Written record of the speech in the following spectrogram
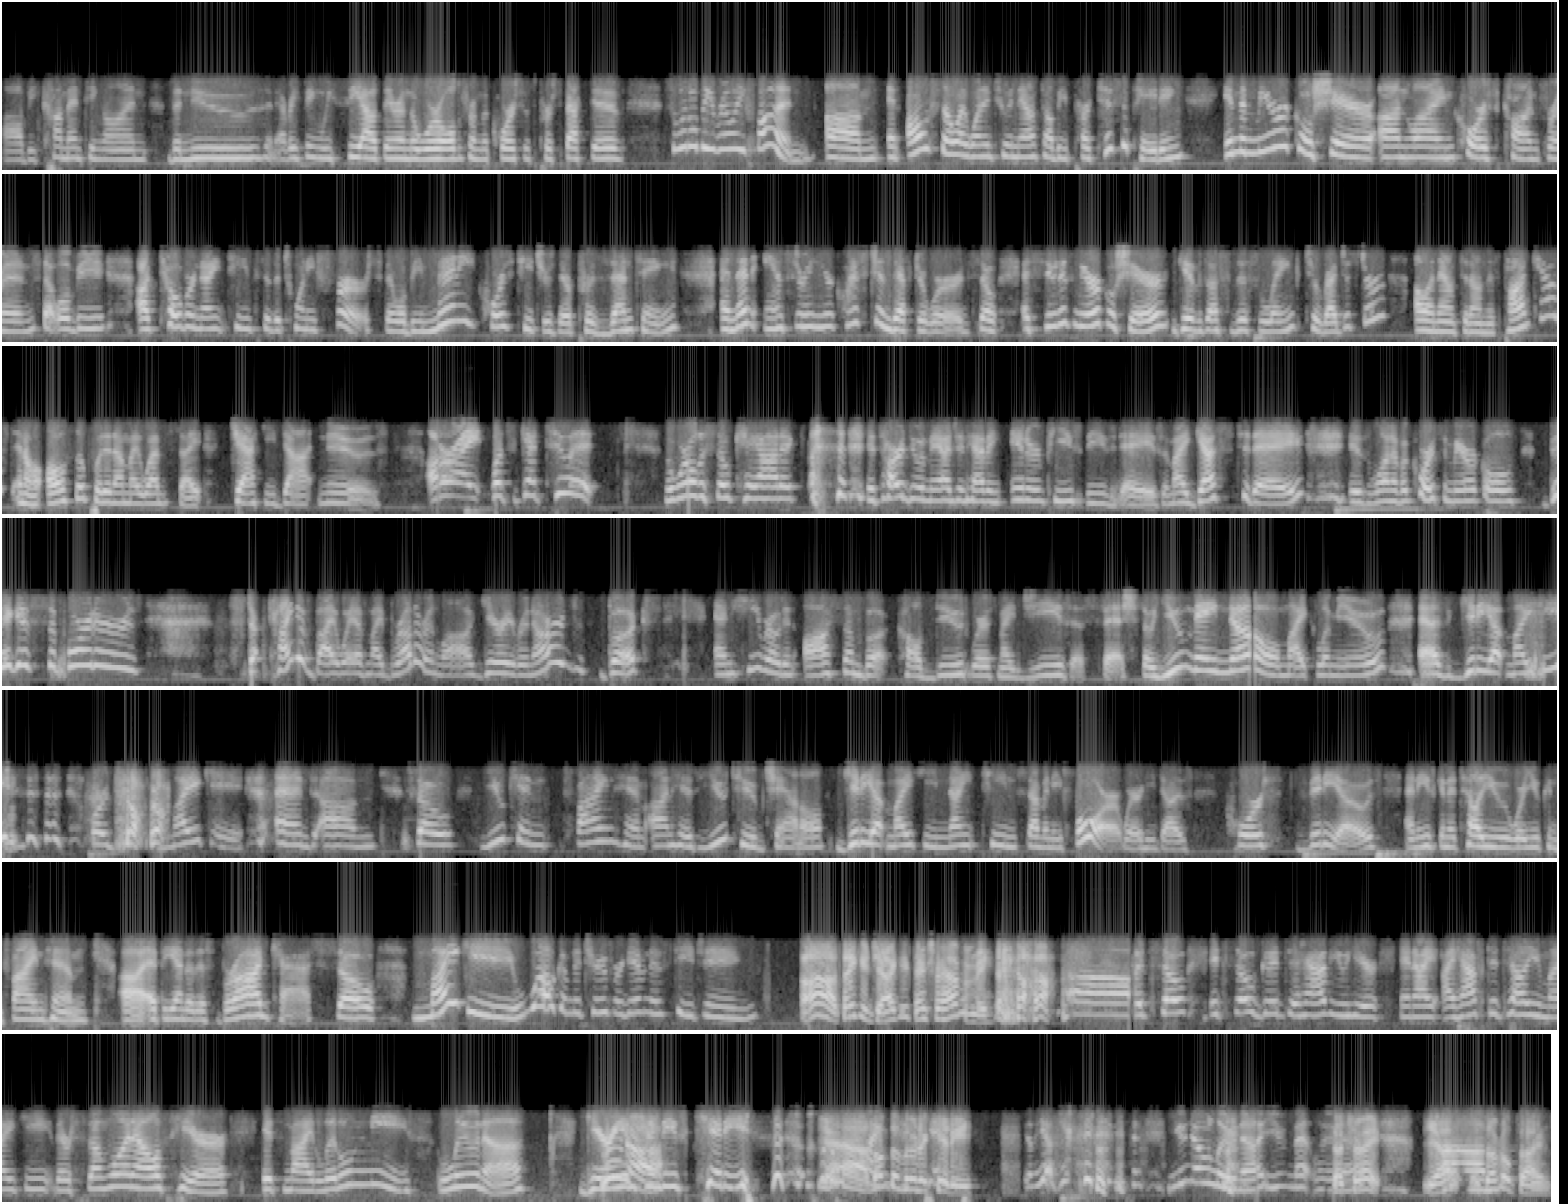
I'll be commenting on the news and everything we see out there in the world from the course's perspective. So it'll be really fun. Um, and also, I wanted to announce I'll be participating in the Miracle Share online course conference that will be October 19th to the 21st. There will be many course teachers there presenting and then answering your questions afterwards. So, as soon as Miracle Share gives us this link to register, I'll announce it on this podcast and I'll also put it on my website, jackie.news. All right, let's get to it the world is so chaotic. it's hard to imagine having inner peace these days. And my guest today is one of A Course in Miracles' biggest supporters, St- kind of by way of my brother in law, Gary Renard's books. And he wrote an awesome book called Dude, Where's My Jesus Fish? So you may know Mike Lemieux as Giddy Up Mikey or just Mikey. And um, so you can find him on his YouTube channel, Giddy Up Mikey 1974, where he does course videos, and he's going to tell you where you can find him uh, at the end of this broadcast. So, Mikey, welcome to True Forgiveness Teachings. Ah, thank you, Jackie. Thanks for having me. oh, it's so it's so good to have you here. And I I have to tell you, Mikey, there's someone else here. It's my little niece, Luna, Gary Luna. and Cindy's kitty. yeah, I love the Luna kitty. kitty. Yes, you know Luna. You've met Luna. That's right. Yeah, Um, several times.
